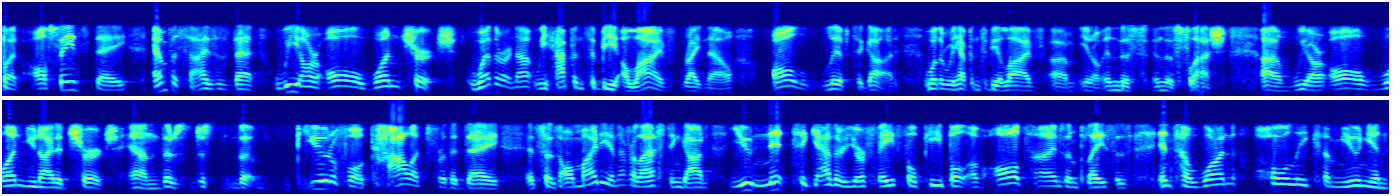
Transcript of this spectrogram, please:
But All Saints Day emphasizes that we are all one church. Whether or not we happen to be alive right now, all live to God, whether we happen to be alive, um, you know, in this in this flesh. Um, we are all one united church, and there's just the beautiful collect for the day. It says, Almighty and everlasting God, you knit together your faithful people of all times and places into one holy communion,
